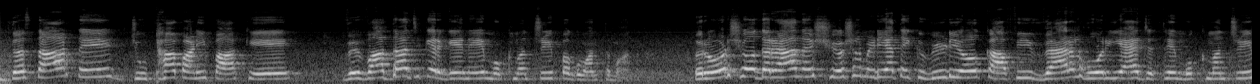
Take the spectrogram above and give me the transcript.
ਦਸਤਾਰ ਤੇ ਝੂਠਾ ਪਾਣੀ ਪਾ ਕੇ ਵਿਵਾਦਾਂ 'ਚ ਘਿਰ ਗਏ ਨੇ ਮੁੱਖ ਮੰਤਰੀ ਭਗਵੰਤ ਮਾਨ। ਰੋਡ ਸ਼ੋਅ ਦੌਰਾਨ ਸੋਸ਼ਲ ਮੀਡੀਆ ਤੇ ਇੱਕ ਵੀਡੀਓ ਕਾਫੀ ਵਾਇਰਲ ਹੋ ਰਹੀ ਹੈ, ਜਿੱਥੇ ਮੁੱਖ ਮੰਤਰੀ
